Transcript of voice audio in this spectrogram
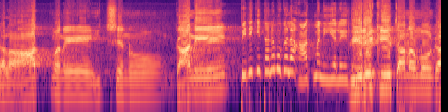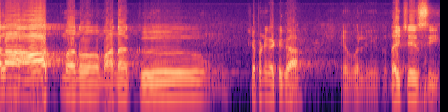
గల ఆత్మనే ఇచ్చెను. గాని పిరికితనము గల పిరికితనము గల ఆత్మను మనకు చెప్పండి గట్టిగా ఇవ్వలేదు. దయచేసి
